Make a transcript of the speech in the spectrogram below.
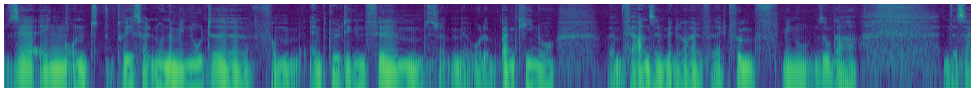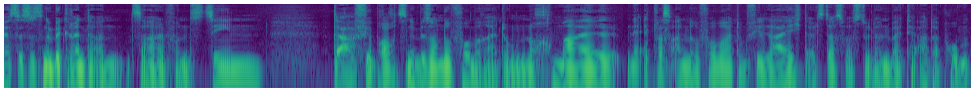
sehr eng und du drehst halt nur eine Minute vom endgültigen Film oder beim Kino, beim Fernsehen mittlerweile vielleicht fünf Minuten sogar. Das heißt, es ist eine begrenzte Anzahl von Szenen. Dafür braucht es eine besondere Vorbereitung. Nochmal eine etwas andere Vorbereitung vielleicht als das, was du dann bei Theaterproben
